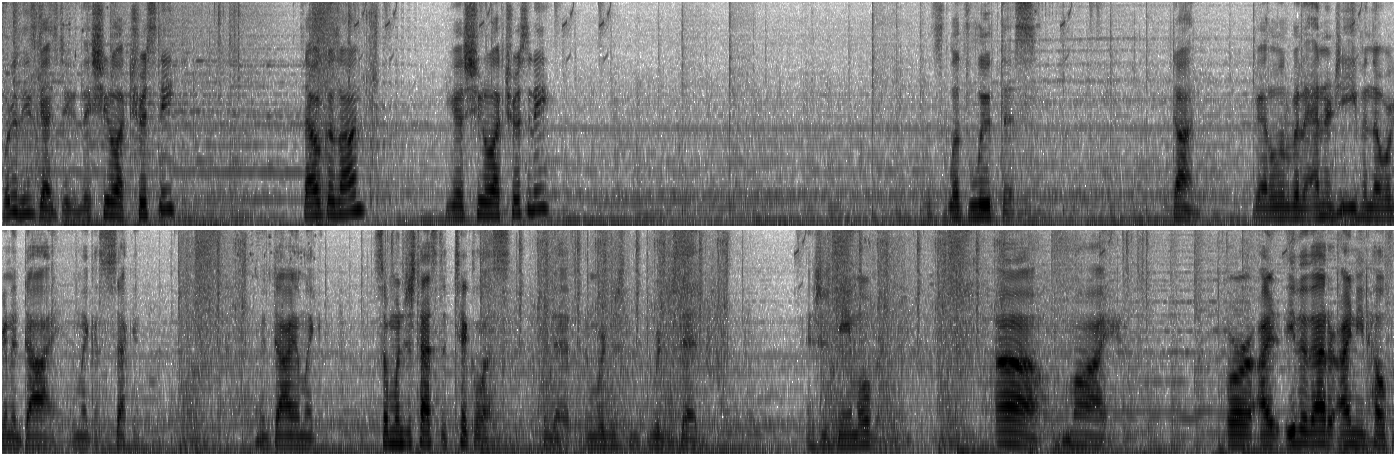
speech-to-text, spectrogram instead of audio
What do these guys do? They shoot electricity? That what goes on? You guys shoot electricity? Let's, let's loot this. Done. We got a little bit of energy even though we're gonna die in like a second. We're gonna die in like someone just has to tickle us to death and we're just we're just dead. It's just game over. Oh my. Or I either that or I need health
